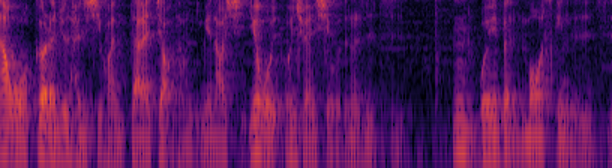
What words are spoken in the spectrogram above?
那我个人就是很喜欢待在教堂里面，然后写，因为我我很喜欢写我的那个日志，嗯，我有一本 Moleskine 的日志，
